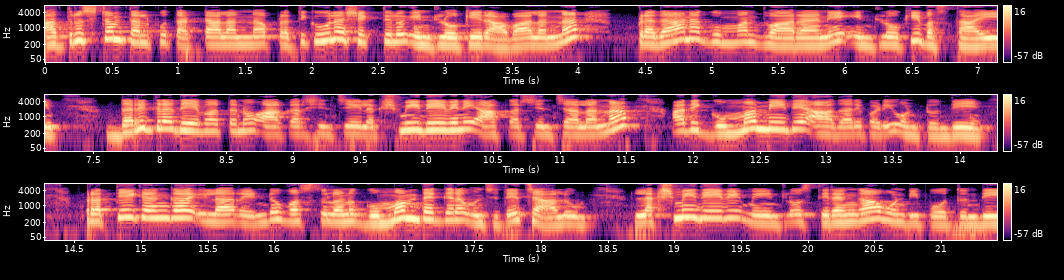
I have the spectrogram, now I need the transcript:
అదృష్టం తలుపు తట్టాలన్నా ప్రతికూల శక్తులు ఇంట్లోకి రావాలన్నా ప్రధాన గుమ్మం ద్వారానే ఇంట్లోకి వస్తాయి. దరిద్ర దేవతను ఆకర్షించే లక్ష్మీదేవిని ఆకర్షించాలన్నా అది గుమ్మం మీదే ఆధారపడి ఉంటుంది. ప్రత్యేకంగా ఇలా రెండు వస్తువులను గుమ్మం దగ్గర ఉంచితే చాలు. లక్ష్మీదేవి మీ ఇంట్లో స్థిరంగా ఉండిపోతుంది.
